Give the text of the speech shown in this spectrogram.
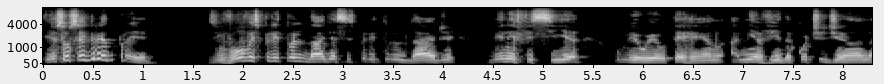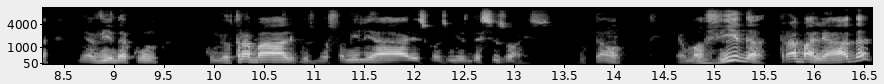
Esse é o segredo para ele. Desenvolvo a espiritualidade, essa espiritualidade beneficia o meu eu terreno, a minha vida cotidiana, minha vida com o meu trabalho, com os meus familiares, com as minhas decisões. Então, é uma vida trabalhada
